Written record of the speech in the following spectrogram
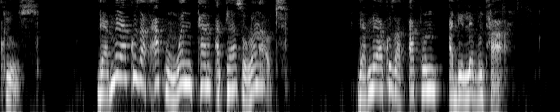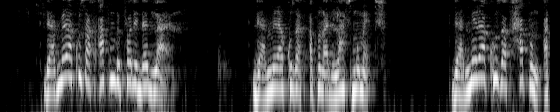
close. There are miracles that happen when time appears to run out. There are miracles that happen at the 11th hour. There are miracles that happen before the deadline. There are miracles that happen at the last moment. There are miracles that happen at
